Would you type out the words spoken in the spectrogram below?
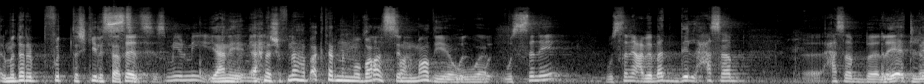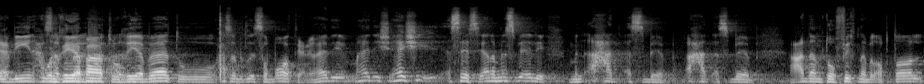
المدرب بفوت التشكيله السادسه السادس 100% يعني إحنا شفناها بأكثر من مباراة السنة. الماضية و... وال- والسنة والسنة عم يبدل حسب حسب لياقة اللاعبين حسب والغيابات و- الغيابات وحسب الإصابات يعني. هذه هذه شيء هي شيء أساسي. أنا بالنسبة لي من أحد اسباب أحد أسباب عدم توفيقنا بالأبطال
